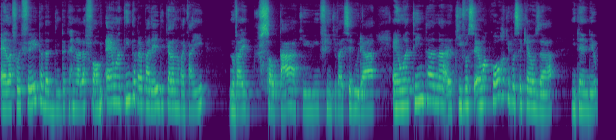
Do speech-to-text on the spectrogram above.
ela foi feita de determinada forma, é uma tinta para a parede que ela não vai cair, não vai soltar, que enfim, que vai segurar, é uma tinta na, que você é uma cor que você quer usar, entendeu?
